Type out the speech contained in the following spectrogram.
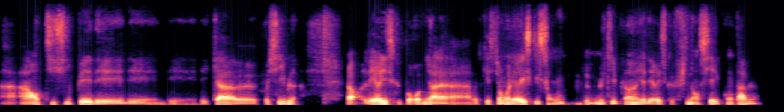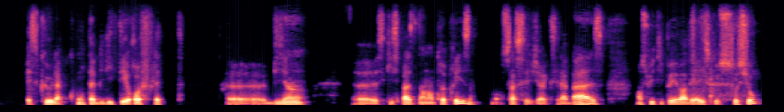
anticiper des, des, cas euh, possibles. Alors, les risques, pour revenir à, votre question, les risques, ils sont multiples. Hein. Il y a des risques financiers, comptables. Est-ce que la comptabilité reflète euh, bien ce qui se passe dans l'entreprise? Bon, ça, je dirais que c'est la base. Ensuite, il peut y avoir des risques sociaux.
